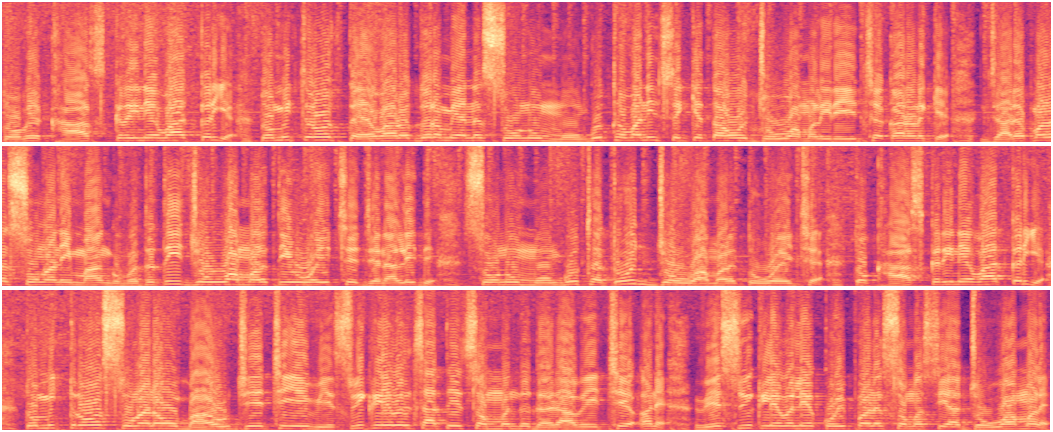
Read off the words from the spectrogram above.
તો હવે ખાસ કરીને વાત કરીએ તો મિત્રો, તહેવારો દરમિયાન સોનું મોંઘું થવાની શક્યતાઓ જોવા મળી રહી છે કારણ કે જ્યારે પણ સોનાની માંગ વધતી જોવા મળતી હોય છે, જેના લીધે સોનું મોંઘું થતું જ જોવા મળતું હોય છે. તો ખાસ કરીને વાત કરીએ, તો મિત્રો, સોનાનો ભાવ જે છે એ વૈશ્વિક લેવલ સાથે સંબંધ ધરાવે છે અને વૈશ્વિક લેવલે કોઈ પણ સમસ્યા જોવા મળે.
